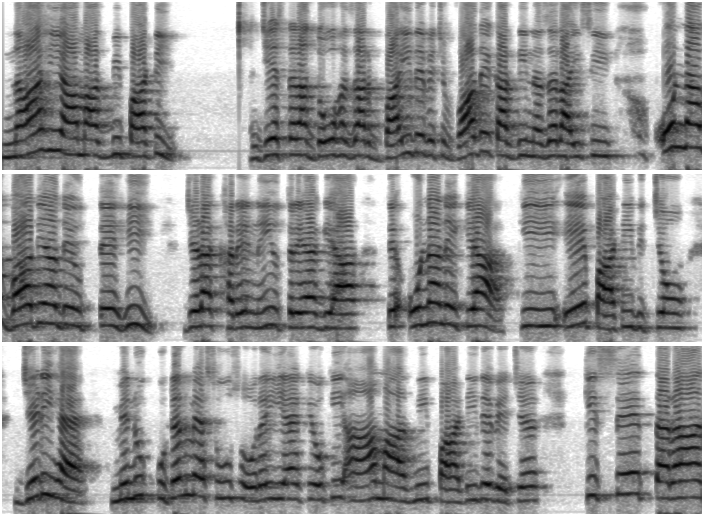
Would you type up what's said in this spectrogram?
ਨਾ ਹੀ ਆਮ ਆਦਮੀ ਪਾਰਟੀ ਜਿਸ ਤਰ੍ਹਾਂ 2022 ਦੇ ਵਿੱਚ ਵਾਅਦੇ ਕਰਦੀ ਨਜ਼ਰ ਆਈ ਸੀ, ਉਹਨਾਂ ਵਾਅਦਿਆਂ ਦੇ ਉੱਤੇ ਹੀ ਜਿਹੜਾ ਖਰੇ ਨਹੀਂ ਉਤਰਿਆ ਗਿਆ ਤੇ ਉਹਨਾਂ ਨੇ ਕਿਹਾ ਕਿ ਇਹ ਪਾਰਟੀ ਵਿੱਚੋਂ ਜਿਹੜੀ ਹੈ ਮੈਨੂੰ ਘੁਟਨ ਮਹਿਸੂਸ ਹੋ ਰਹੀ ਹੈ ਕਿਉਂਕਿ ਆਮ ਆਦਮੀ ਪਾਰਟੀ ਦੇ ਵਿੱਚ ਕਿਸੇ ਤਰ੍ਹਾਂ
